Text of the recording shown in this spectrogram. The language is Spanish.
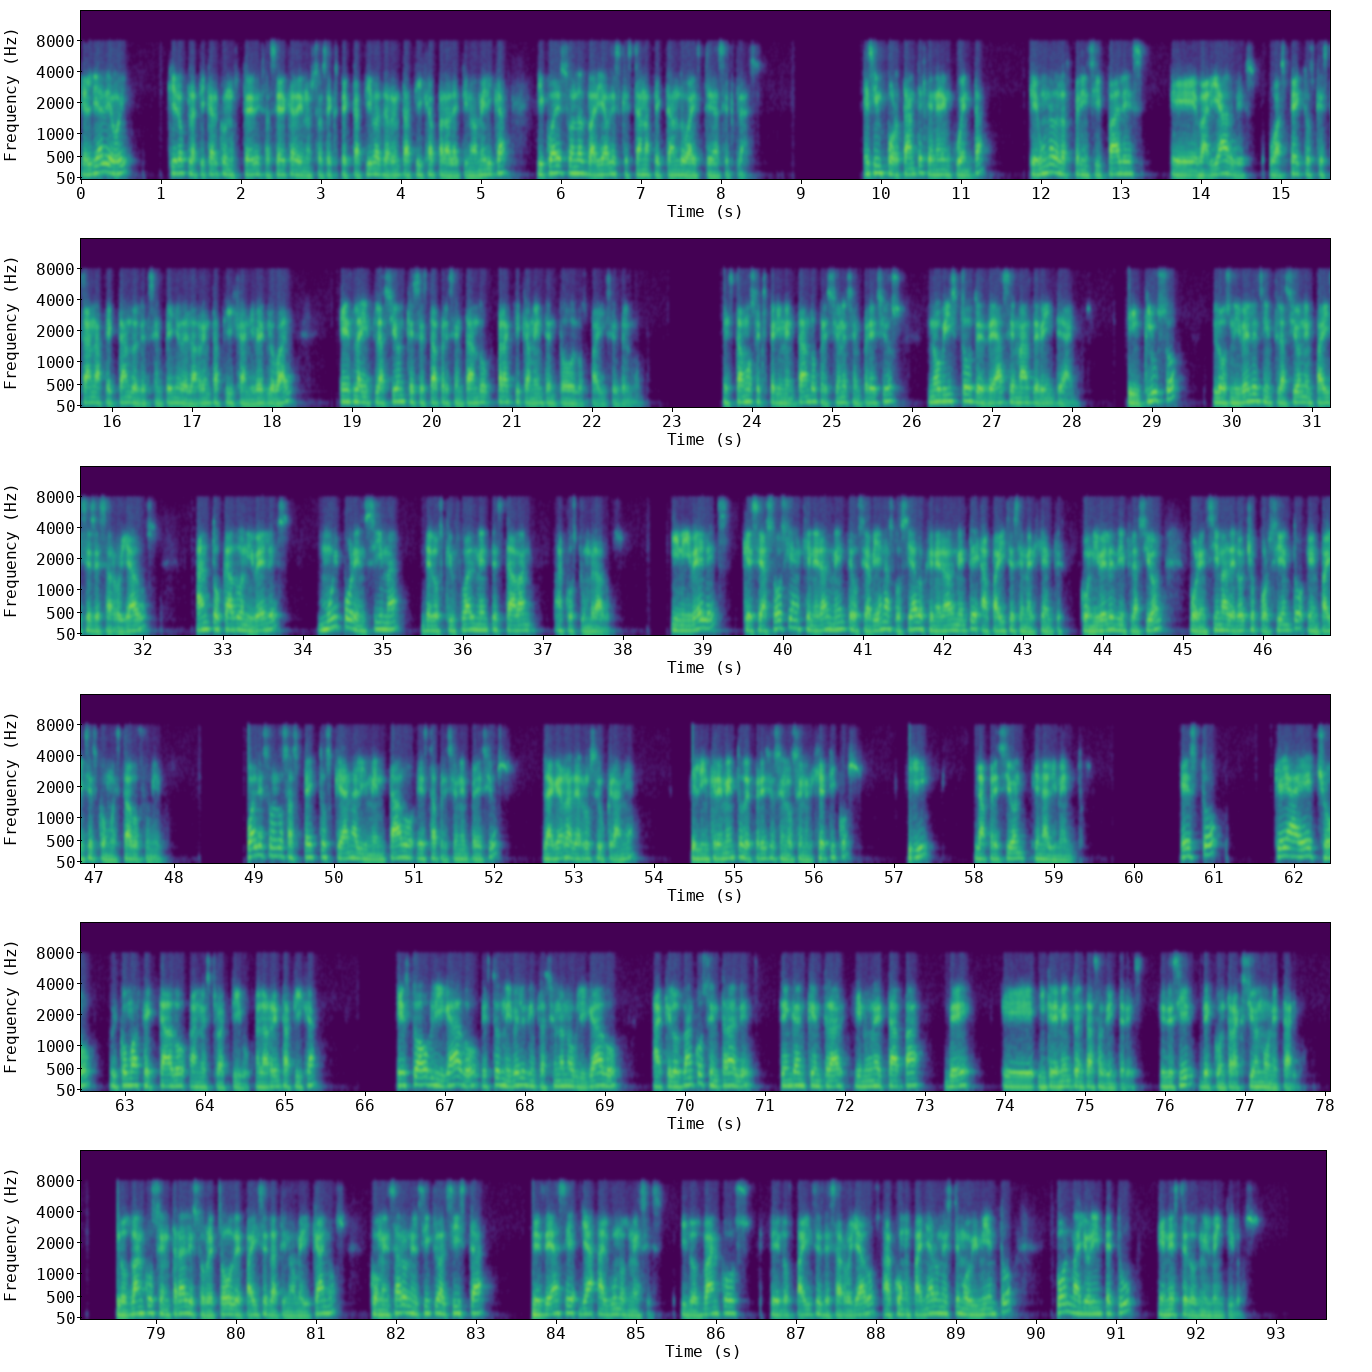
El día de hoy quiero platicar con ustedes acerca de nuestras expectativas de renta fija para Latinoamérica y cuáles son las variables que están afectando a este asset class. Es importante tener en cuenta que una de las principales eh, variables o aspectos que están afectando el desempeño de la renta fija a nivel global es la inflación que se está presentando prácticamente en todos los países del mundo. Estamos experimentando presiones en precios no vistos desde hace más de 20 años. Incluso los niveles de inflación en países desarrollados han tocado niveles muy por encima de los que usualmente estaban acostumbrados y niveles que se asocian generalmente o se habían asociado generalmente a países emergentes, con niveles de inflación por encima del 8% en países como Estados Unidos. ¿Cuáles son los aspectos que han alimentado esta presión en precios? La guerra de Rusia-Ucrania, el incremento de precios en los energéticos y la presión en alimentos. Esto, ¿qué ha hecho y cómo ha afectado a nuestro activo, a la renta fija? Esto ha obligado, estos niveles de inflación han obligado a que los bancos centrales tengan que entrar en una etapa de eh, incremento en tasas de interés, es decir, de contracción monetaria. Los bancos centrales, sobre todo de países latinoamericanos, comenzaron el ciclo alcista desde hace ya algunos meses y los bancos de los países desarrollados acompañaron este movimiento con mayor ímpetu en este 2022.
